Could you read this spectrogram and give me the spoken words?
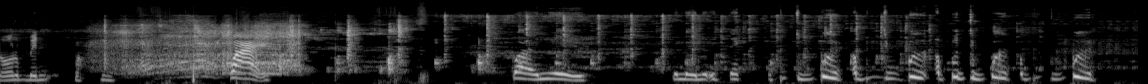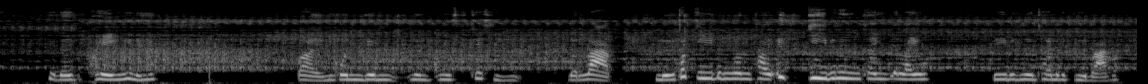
ล้อรถเบนซ์ปะอืมไปไปเลยไปเลยเลยไอ้แจ็คเอาปุ๊บจิ้มปืดอาปุ๊บจิ้มปืดอาปุ๊บจิ้มปืดอาปุ๊บจิ้มปืดอยู่ในเพลงนี่นะฮะไปมีคนยืนเงินกูแค่สี่เหรียญหลาก หรือถ้ากีเป็นเงินไทยเอ้ยกีเป็นเงินไทยอะไรวะกีเป็นเงินไทยมันจะกี่บาทวะอืม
